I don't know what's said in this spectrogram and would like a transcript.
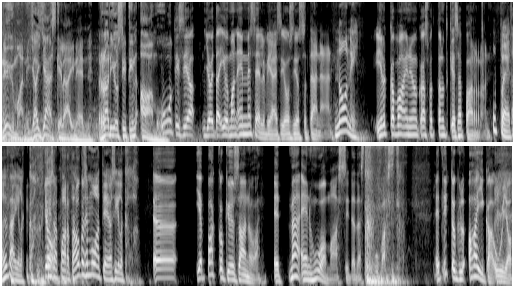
Nyman ja Jäskeläinen. Radio Cityn aamu. uutisia, joita ilman emme selviäisi osiossa tänään. Noni, Ilkka Vaini on kasvattanut kesäparran. upeeta, hyvä Ilkka. Kesäparta, onko se muotia jos Ilkalla? Öö, ja pakko kyllä sanoa, että mä en huomaa sitä tästä kuvasta. Et nyt on kyllä aika ujo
